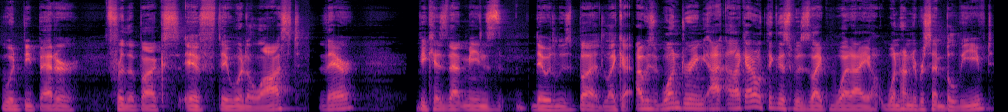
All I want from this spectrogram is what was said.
would be better for the Bucks if they would have lost there because that means they would lose Bud. Like I was wondering, I, like I don't think this was like what I 100% believed,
